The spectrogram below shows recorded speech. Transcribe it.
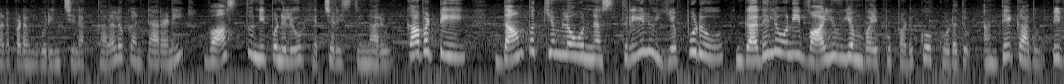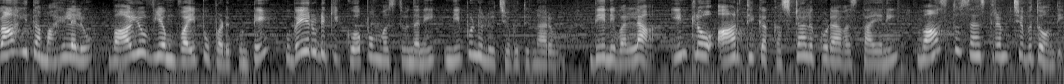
గడపడం గురించిన కలలు కంటారని వాస్తు నిపుణులు హెచ్చరిస్తున్నారు. కాబట్టి దాంపత్యంలో ఉన్న స్త్రీలు ఎప్పుడూ గదిలోని వాయువ్యం వైపు పడుకోకూడదు. అంతేకాదు వివాహిత మహిళలు వాయువ్యం వైపు పడుకుంటే కుబేరుడికి కోపం వస్తుందని నిపుణులు చెబుతున్నారు. దీనివల్ల ఇంట్లో ఆర్థిక కష్టాలు కూడా వస్తాయని వాస్తు శాస్త్రం జరుగుతోంది.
